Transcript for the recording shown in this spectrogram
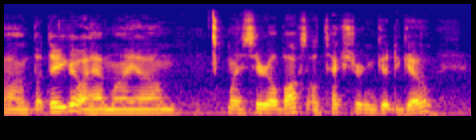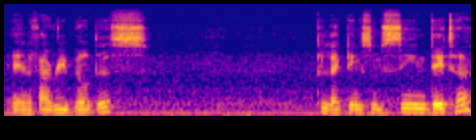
Um, but there you go. I have my um, my cereal box all textured and good to go. And if I rebuild this, collecting some scene data.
